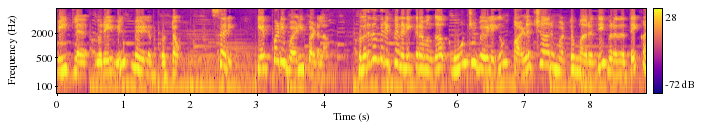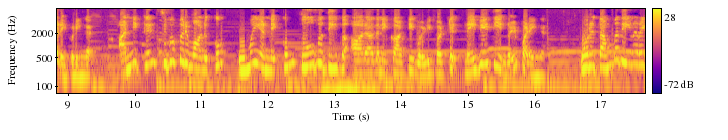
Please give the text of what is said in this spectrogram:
வீட்டுல விரைவில் மேலும் கொட்டும். சரி எப்படி வழிபடலாம்? விரதம் இருக்க நினைக்கிறவங்க மூன்று வேளையும் பழச்சாறு மட்டும் அருந்தி விரதத்தை கடைபிடிங்க. அன்னைக்கு சிவபெருமானுக்கும் உமை அன்னைக்கும் தூப தீப ஆராதனை காட்டி வழிபட்டு நைவேத்தியங்கள் படைங்க. ஒரு தம்பதியினரை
